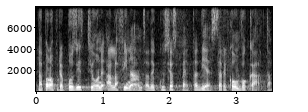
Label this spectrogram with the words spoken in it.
la propria posizione alla finanza da cui si aspetta di essere convocata.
